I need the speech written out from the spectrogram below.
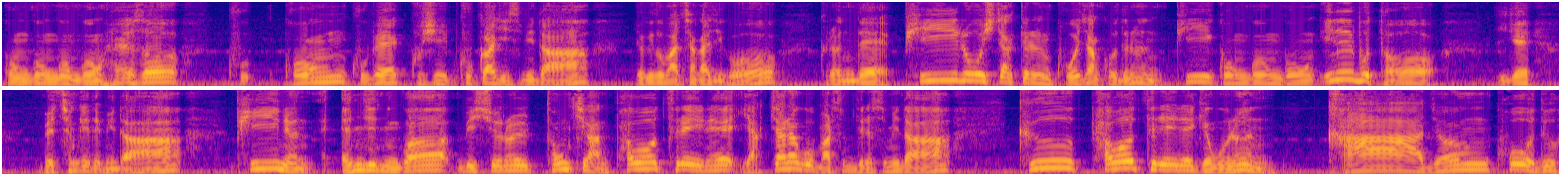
0000 해서 0999까지 있습니다. 여기도 마찬가지고 그런데 P로 시작되는 고장 코드는 P0001부터 이게 몇 천 개 됩니다. P는 엔진과 미션을 통칭한 파워트레인의 약자라고 말씀드렸습니다. 그 파워트레인의 경우는 가정 코드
